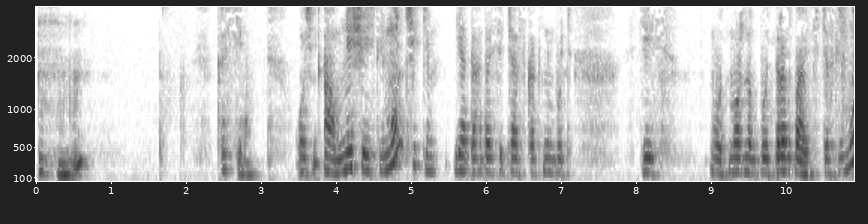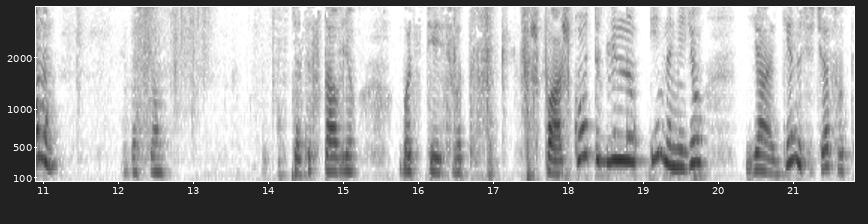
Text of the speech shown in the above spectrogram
Угу. Так, красиво. Очень. А, у меня еще есть лимончики. Я тогда сейчас как-нибудь здесь... Вот, можно будет разбавить сейчас лимоном. Это все. Сейчас я вставлю вот здесь вот шпажку эту длинную. И на нее я одену сейчас вот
